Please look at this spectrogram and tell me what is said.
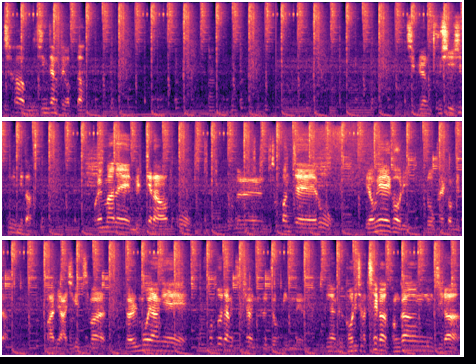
차가 무진장 뜨겁다. 지금 2시 20분입니다. 오랜만에 늦게 나왔고 오늘은 첫 번째로 명예의 거리로 갈 겁니다. 많이 아시겠지만 별 모양의 선도장 지켜있는 좀 있는 그냥 그 거리 자체가 관광지라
